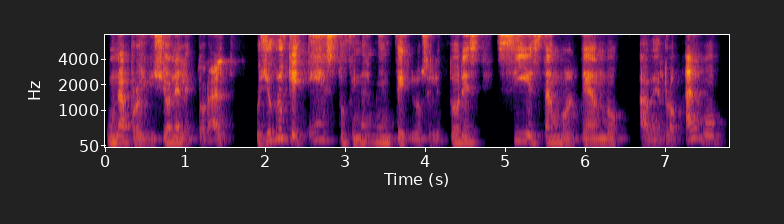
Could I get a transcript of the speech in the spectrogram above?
una prohibición electoral. Pues yo creo que esto finalmente los electores sí están volteando a verlo. Algo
